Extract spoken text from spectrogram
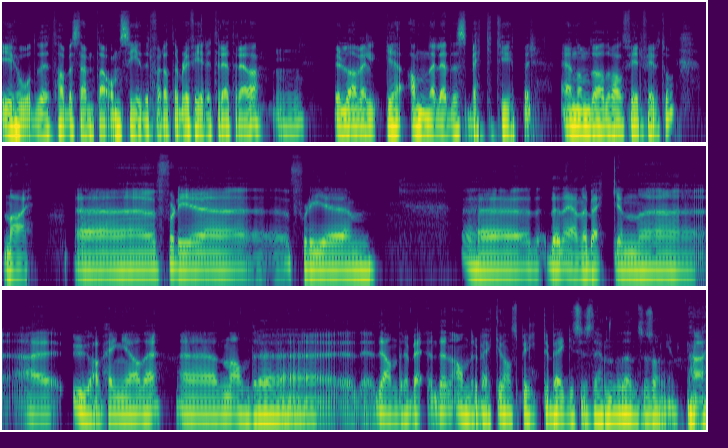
i hodet ditt har bestemt deg omsider for at det blir 4-3-3, da. Mm. Vil du da velge annerledes backtyper enn om du hadde valgt 4-4-2? Nei, Eh, fordi fordi Uh, den ene bekken uh, er uavhengig av det. Den, andre, de andre, den andre bekken har spilt i begge systemene denne sesongen. Nei.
